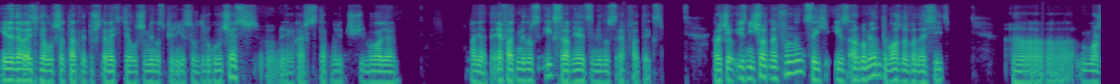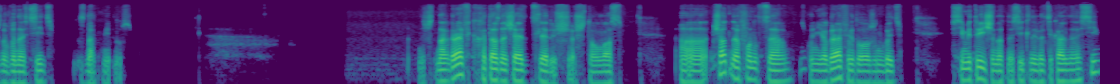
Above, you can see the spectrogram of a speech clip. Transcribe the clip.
Или давайте я лучше так напишу, давайте я лучше минус перенесу в другую часть. Мне кажется, так будет чуть-чуть более понятно. f от минус x равняется минус f от x. Короче, из нечетных функций, из аргумента можно выносить а, можно выносить знак минус. Значит, на графиках это означает следующее, что у вас э, четная функция, у нее график должен быть симметричен относительно вертикальной оси.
